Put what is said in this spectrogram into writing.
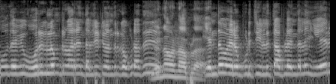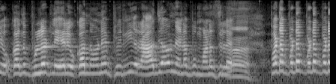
மூதவி ஒரு கிலோமீட்டர் வரையும் தள்ளிட்டு வந்திருக்க கூடாது. என்ன பண்ணாப்ல எந்த வயரை பிடிச்சி இழுத்தாப்புல இருந்தாலும் ஏறி உட்காந்து புல்லட்ல ஏறி உட்காந்தவொடனே பெரிய ராஜாவும் நினப்பு மனசுல. பட பட பட பட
